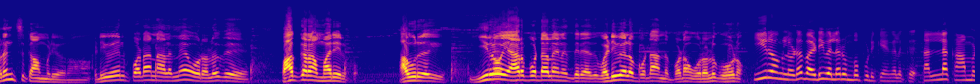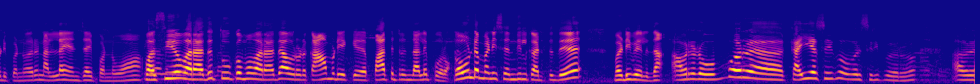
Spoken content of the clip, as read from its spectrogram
பிரெண்ட்ஸ் காமெடி வரும். வடிவேல் படம்னாலுமே ஓரளவுக்கு பார்க்குற மாதிரி இருக்கும். அவர் ஹீரோ யாரை போட்டாலும் எனக்கு தெரியாது. வடிவேலை போட்டால் அந்த படம் ஓரளவுக்கு ஓடும். ஹீரோங்களோட வடிவேல ரொம்ப பிடிக்கும் எங்களுக்கு. நல்லா காமெடி பண்ணுவார் நல்லா என்ஜாய் பண்ணுவோம். பசியும் வராது தூக்கமும் வராது. அவரோட காமெடியை பார்த்துட்டு இருந்தாலே போகிறோம் கவுண்டமணி செந்திலுக்கு அடுத்தது வடிவேலு தான். அவரோட ஒவ்வொரு கையசைக்கும் ஒவ்வொரு சிரிப்பு வரும். அவர்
